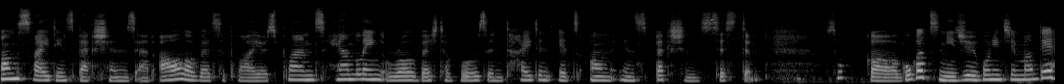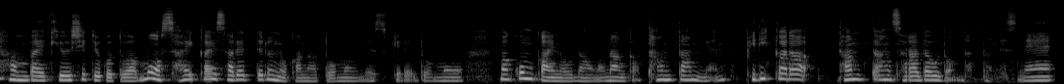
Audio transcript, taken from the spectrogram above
on site inspections at all of its suppliers' plants, handling raw vegetables, and tighten its own inspection system. そっか5月25日まで販売休止ということはもう再開されてるのかなと思うんですけれども、まあ、今回のうどんはなんか担々麺ピリ辛担々サラダうどんだったんですね。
